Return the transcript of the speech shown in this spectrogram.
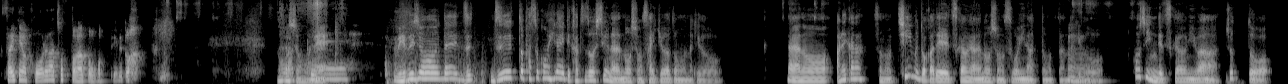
最近はこれはちょっとなと思っていると。ー、 Notion はね、ウェブ上でずずーっとパソコン開いて活動してるなら Notion 最強だと思うんだけど、だからあの、あれかな、そのチームとかで使うなら Notion すごいいいなと思ったんだけど、うん。個人で使うには、ちょっと、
